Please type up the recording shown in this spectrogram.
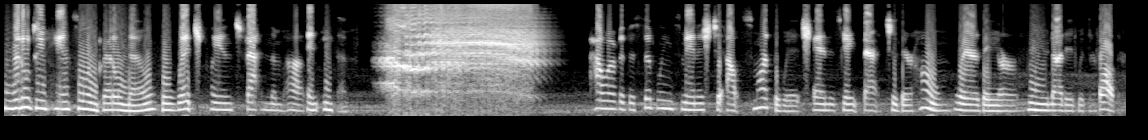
Little do Hansel and Gretel know, the witch plans to fatten them up and eat them. However, the siblings manage to outsmart the witch and escape back to their home where they are reunited with their father.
